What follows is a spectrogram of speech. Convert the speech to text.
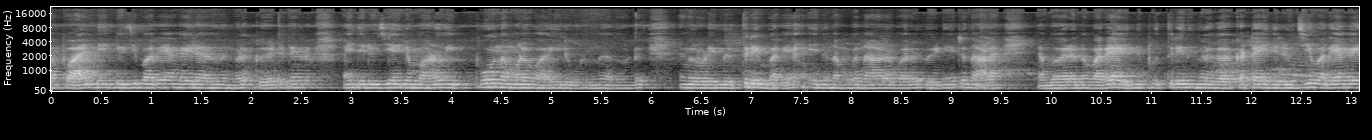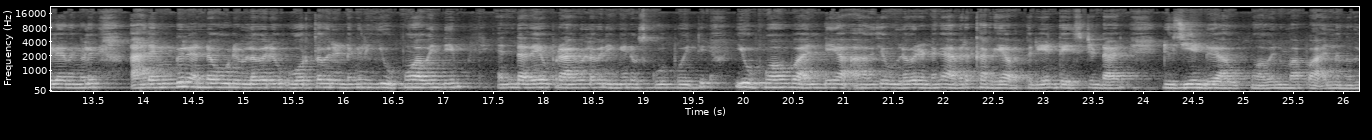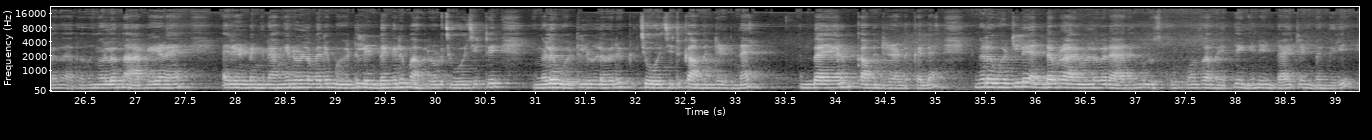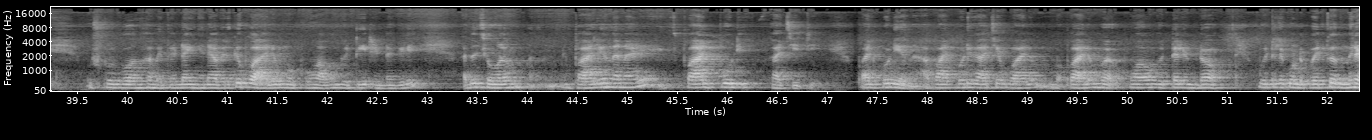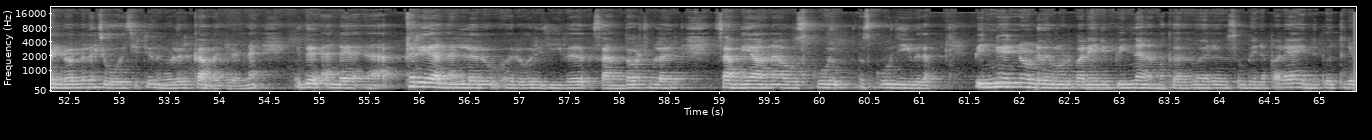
ആ പാലിന്റെ രുചി പറയാൻ കഴിയില്ല അത് നിങ്ങൾ കേട്ടിട്ടെങ്കിൽ അതിന്റെ രുചി അതിന്റെ മണം ഇപ്പോൾ നമ്മളെ വായിൽ ഊറുന്നു അതുകൊണ്ട് നിങ്ങളോട് ഇന്ന് ഇത്രയും പറയാം. ഇനി നമുക്ക് നാളെ വേറെ വേണ്ടിയിട്ട് നാളെ ഞാൻ വേറെ ഒന്ന് പറയാം. ഇനിയിപ്പോൾ ഇത്രയും നിങ്ങൾ കേൾക്കട്ടെ. അതിന്റെ രുചി പറയാൻ കഴിയില്ല. നിങ്ങൾ ആരെങ്കിലും എന്റെ കൂടെ ഉള്ളവർ ഓർത്തവരുണ്ടെങ്കിൽ ഈ ഉപ്പുമാവിന്റെയും എന്റെ അതേ പ്രായമുള്ളവർ ഇങ്ങനെ സ്കൂളിൽ പോയിട്ട് ഈ ഉപ്പുമാവ് പാലിന്റെ ആവശ്യമുള്ളവരുണ്ടെങ്കിൽ അവർക്കറിയാം. അത്രയും ടേസ്റ്റ് ഉണ്ടാകും രുചിയുണ്ട് ആ ഉപ്പുമാവിനും ആ പാലിനെന്നുള്ളത് അത് നിങ്ങളൊന്ന് അറിയണേ. അതിലുണ്ടെങ്കിൽ അങ്ങനെയുള്ളവർ വീട്ടിലുണ്ടെങ്കിലും അവരോട് ചോദിച്ചിട്ട് നിങ്ങൾ വീട്ടിലുള്ളവർ ചോദിച്ചിട്ട് കമന്റ് ഇടണേ. എന്തായാലും കമന്റ് എടുക്കല്ലേ നിങ്ങളുടെ വീട്ടിൽ എന്റെ പ്രായമുള്ളവർ ആരെങ്കിലും സ്കൂളിൽ പോകുന്ന സമയത്ത് ഇങ്ങനെ ഉണ്ടായിട്ടുണ്ടെങ്കിൽ സ്കൂളിൽ പോകുന്ന സമയത്ത് ഉണ്ടെങ്കിൽ ഇങ്ങനെ അവർക്ക് പാലും ഉപ്പും അവൻ കിട്ടിയിട്ടുണ്ടെങ്കിൽ അത് ചോളം പാലിൽ എന്ന് പറഞ്ഞാൽ പാൽപ്പൊടി കാച്ചിട്ട് പാൽപ്പൊടിയാണ് ആ പാൽപ്പൊടി കാച്ചിയ പാലും പാലും ഉപ്പുമാവും കിട്ടലുണ്ടോ? വീട്ടിൽ കൊണ്ടുപോയി തിന്നലുണ്ടോ എന്നെല്ലാം ചോദിച്ചിട്ട് നിങ്ങളൊരു കമന്റ് ഇടണേ. ഇത് എന്റെ അത്രയും നല്ലൊരു ഒരു ഒരു ജീവിത സന്തോഷമുള്ള സമയമാണ് ആ സ്കൂൾ സ്കൂൾ ജീവിതം. പിന്നെ എന്നുണ്ട് നിങ്ങളോട് പറയാൻ ഇനി പിന്നെ നമുക്ക് വേറെ ദിവസം പിന്നെ പറയാം. ഇന്നിപ്പോൾ ഒത്തിരി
